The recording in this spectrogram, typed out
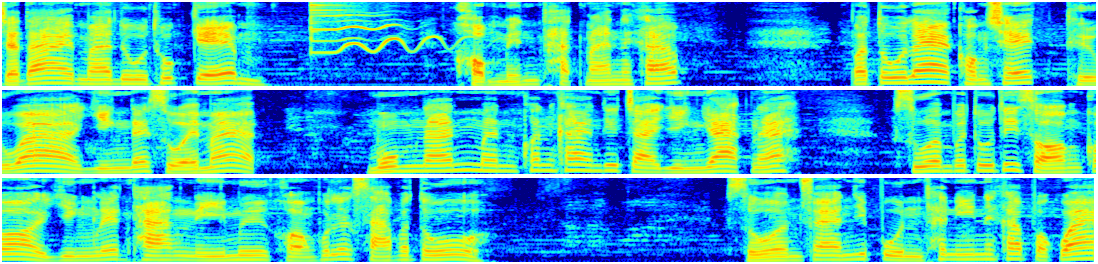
จะได้มาดูทุกเกม คอมเมนต์ถัดมานะครับ ประตูแรกของเช็คถือว่ายิงได้สวยมาก มุมนั้นมันค่อนข้างที่จะยิงยากนะ ส่วนประตูที่ 2 ก็ยิงเล่นทางหนีมือของผู้รักษาประตู ส่วนแฟนญี่ปุ่นท่านนี้นะครับบอกว่า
